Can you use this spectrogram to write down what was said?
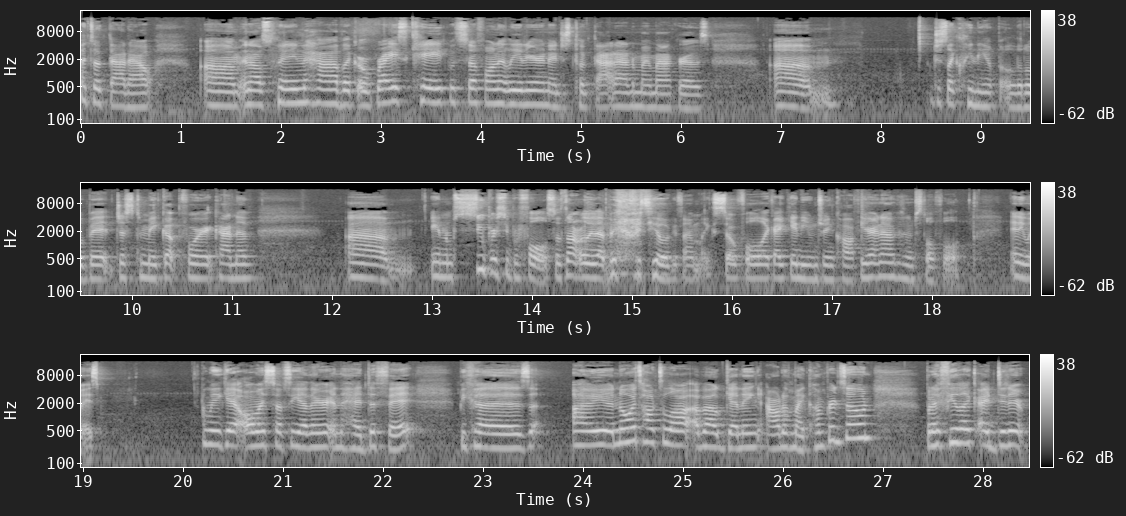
I took that out. Um, and I was planning to have like a rice cake with stuff on it later and I just took that out of my macros. Um, just like cleaning up a little bit just to make up for it kind of. Um, and I'm super, super full. So it's not really that big of a deal because I'm like so full. Like I can't even drink coffee right now because I'm still full. Anyways, I'm to get all my stuff together and head to fit because I know I talked a lot about getting out of my comfort zone, but I feel like I didn't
